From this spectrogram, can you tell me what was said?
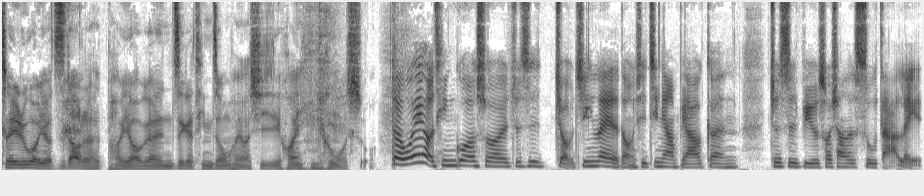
所以如果有知道的朋友跟这个听众朋友，其实欢迎跟我说。对，我也有听过说，就是酒精类的东西尽量不要跟，就是比如说像是苏打类，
